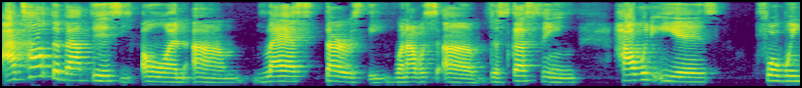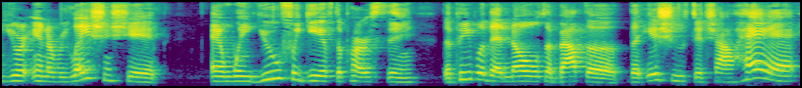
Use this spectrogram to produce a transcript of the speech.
I talked about this on um, last Thursday when I was uh, discussing how it is for when you're in a relationship and when you forgive the person, the people that knows about the the issues that y'all had,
